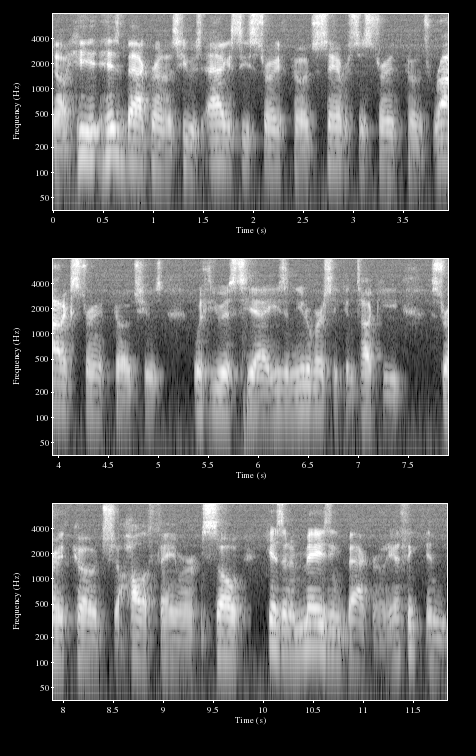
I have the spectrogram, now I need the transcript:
Now he his background is he was Agassi's strength coach Sampras strength coach roddick strength coach. He was with USTA. He's an University of Kentucky strength coach, Hall of Famer. So he has an amazing background. I think in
